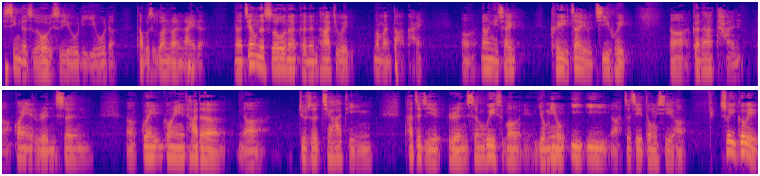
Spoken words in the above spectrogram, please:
信的时候是有理由的，他不是乱乱来的。那这样的时候呢，可能他就会慢慢打开，啊，那你才可以再有机会啊跟他谈啊关于人生啊关于关于他的啊就是家庭，他自己人生为什么有没有意义啊？这些东西啊，所以各位，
